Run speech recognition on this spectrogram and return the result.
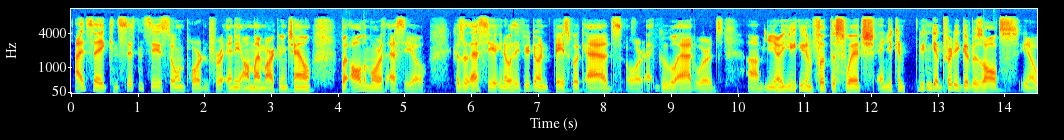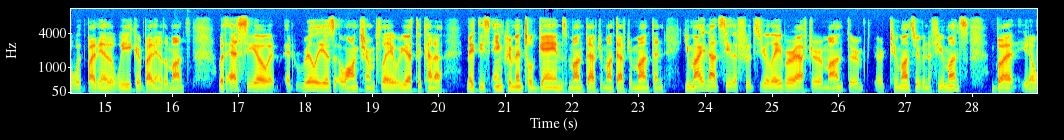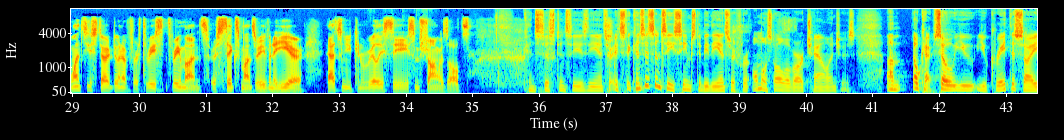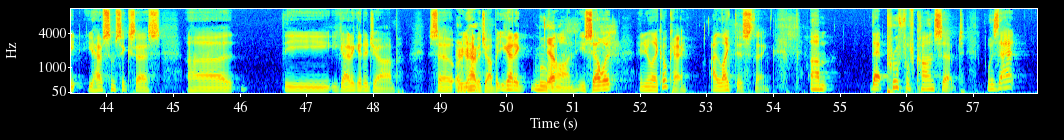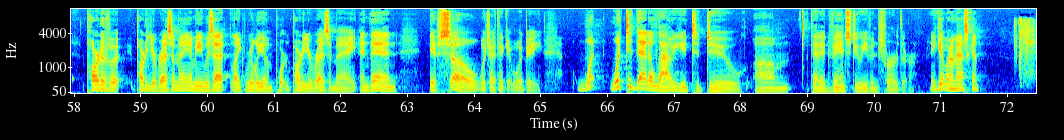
I'd say consistency is so important for any online marketing channel, but all the more with SEO. Because with SEO, you know, if you're doing Facebook ads or Google AdWords, um, you know you, you can flip the switch and you can you can get pretty good results you know with, by the end of the week or by the end of the month. With seo it, it really is a long-term play where you have to kind of make these incremental gains month after month after month. And you might not see the fruits of your labor after a month or, or two months or even a few months but you know once you start doing it for three three months or six months or even a year that's when you can really see some strong results Consistency is the answer. It's the consistency seems to be the answer for almost all of our challenges. Um, okay, so you you create the site, you have some success. Uh, the you got to get a job, so or mm-hmm. you have a job, but you got to move yep. on. You sell it, and you're like, okay, I like this thing. Um, that proof of concept was that part of a part of your resume? I mean, was that like really an important part of your resume? And then, if so, which I think it would be, what what did that allow you to do um, that advanced you even further? You get what I'm asking?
